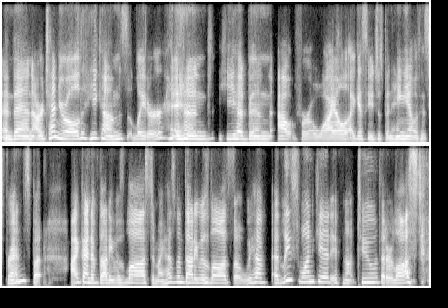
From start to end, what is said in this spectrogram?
and then our 10 year old, he comes later and he had been out for a while. I guess he had just been hanging out with his friends, but I kind of thought he was lost and my husband thought he was lost. So we have at least one kid, if not two, that are lost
